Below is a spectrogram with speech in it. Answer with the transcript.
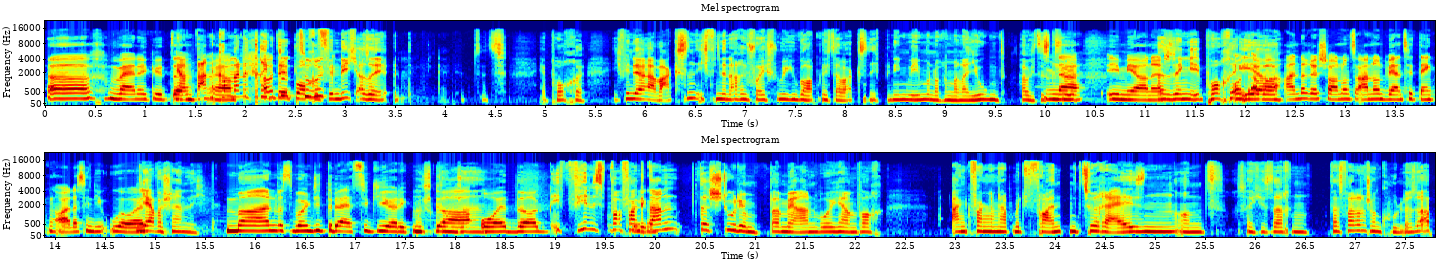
Ach, meine Güte. Ja, und dann kommt eine dritte Epoche, finde ich. Also, äh, äh, Epoche. Ich finde ja erwachsen, ich finde nach wie vor, ich fühle mich überhaupt nicht erwachsen. Ich bin irgendwie immer noch in meiner Jugend, habe ich das Gefühl. Nein, ich mir auch nicht. Also denke Epoche und eher. aber andere schauen uns an und werden sie denken, oh, das sind die uralt. ja, wahrscheinlich. Mann, was wollen die 30-Jährigen da. Alter? Ich finde, es fängt dann das Studium bei mir an, wo ich einfach angefangen habe, mit Freunden zu reisen und solche Sachen. Das war dann schon cool. Also ab,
